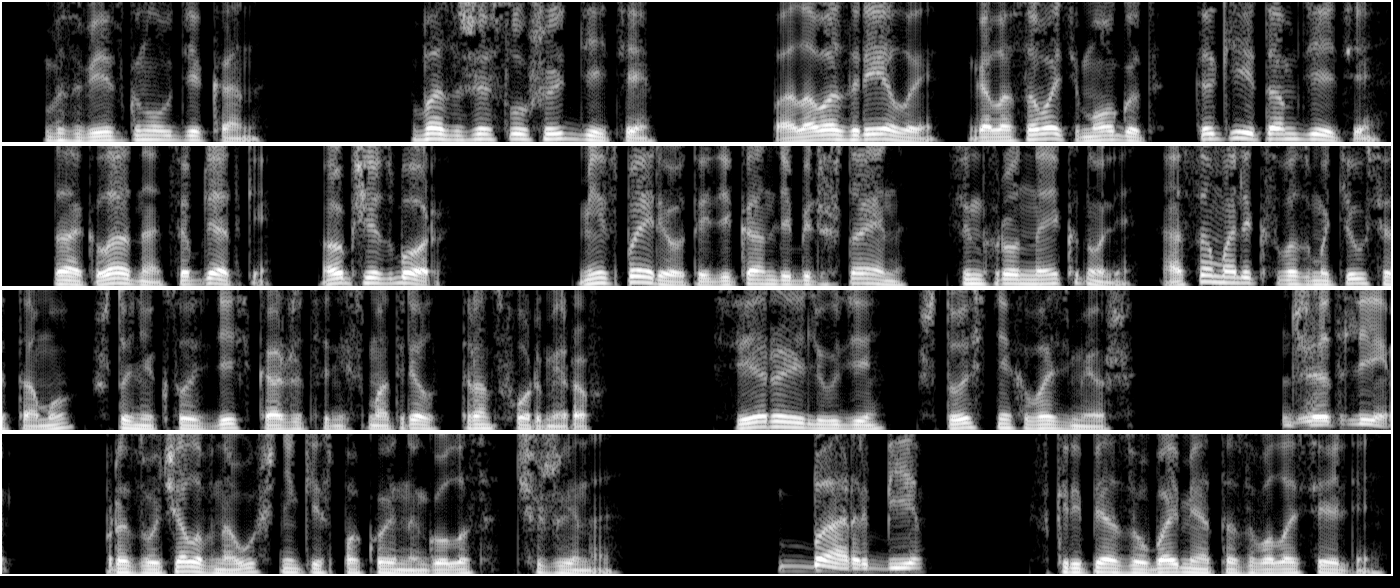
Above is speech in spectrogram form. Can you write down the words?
— взвизгнул декан. «Вас же слушают дети!» Половозрелые, голосовать могут. Какие там дети? Так, ладно, цыплятки. Общий сбор. Мисс Перриот и декан Либерштайн синхронно икнули, а сам Алекс возмутился тому, что никто здесь, кажется, не смотрел трансформеров. Серые люди, что с них возьмешь? Джет Ли. Прозвучал в наушнике спокойный голос Чжина. Барби. Скрипя зубами, отозвалась Элли.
